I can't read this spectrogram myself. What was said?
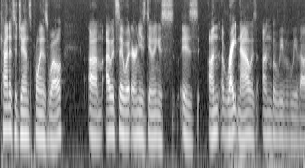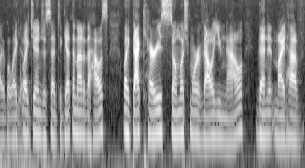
kind of to Jan's point as well. Um, I would say what Ernie's doing is is un, right now is unbelievably valuable. Like Yeah. like Jan just said, to get them out of the house, like that carries so much more value now than it might have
